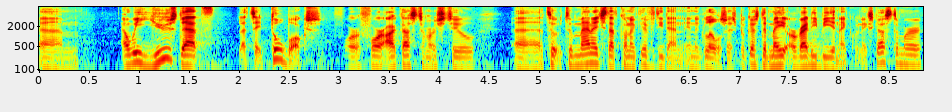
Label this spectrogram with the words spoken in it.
Um, and we use that, let's say, toolbox for, for our customers to, uh, to to manage that connectivity then in a global sense because they may already be an Equinix customer.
